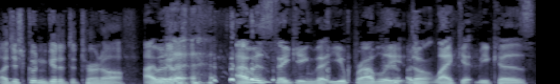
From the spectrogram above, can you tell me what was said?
I just couldn't get it to turn off. I was. gotta- I was thinking that you probably don't like it because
